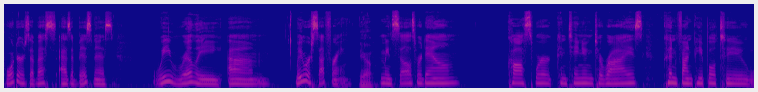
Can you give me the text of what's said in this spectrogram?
quarters of us as a business we really um, we were suffering. Yeah. i mean sales were down costs were continuing to rise couldn't find people to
